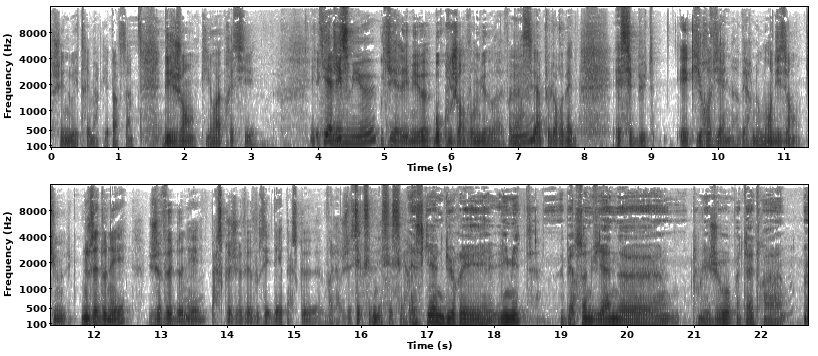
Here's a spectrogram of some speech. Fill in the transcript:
chez nous est très marqué par ça. Des gens qui ont apprécié, Et, et qui qui allait disent- mieux. qui allaient mieux, beaucoup de gens vont mieux, voilà, Mhm. c'est un peu le remède, et c'est le but, et qui reviennent vers nous en disant, tu nous as donné, je veux donner Mhm. parce que je veux vous aider, parce que voilà, je sais que c'est nécessaire. Est-ce qu'il y a une durée limite? Les personnes viennent euh, tous les jours, peut-être, euh,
